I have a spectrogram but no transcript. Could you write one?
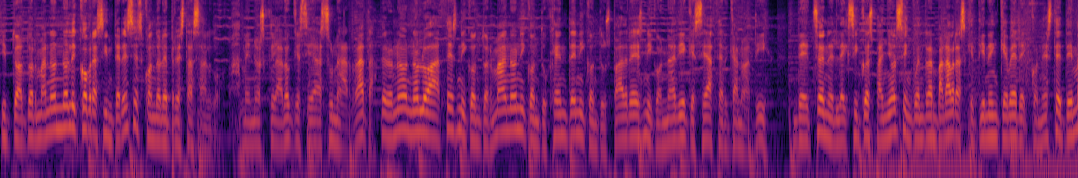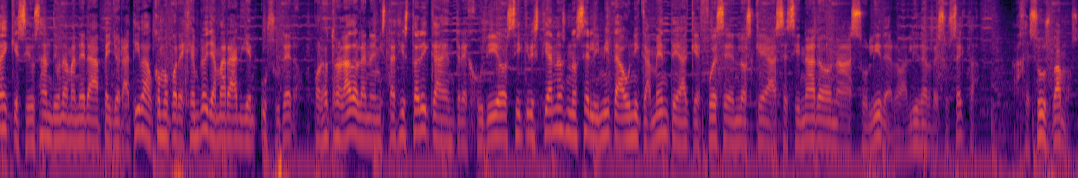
Y tú a tu hermano no le cobras intereses cuando le prestas algo, a menos claro que seas una rata. Pero no, no lo haces ni con tu hermano, ni con tu gente, ni con tus padres, ni con nadie que sea cercano a ti. De hecho, en el léxico español se encuentran palabras que tienen que ver con este tema y que se usan de una manera peyorativa, como por ejemplo llamar a alguien usurero. Por otro lado, la enemistad histórica entre judíos y cristianos no se limita únicamente a que fuesen los que asesinaron a su líder o al líder de su secta, a Jesús, vamos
